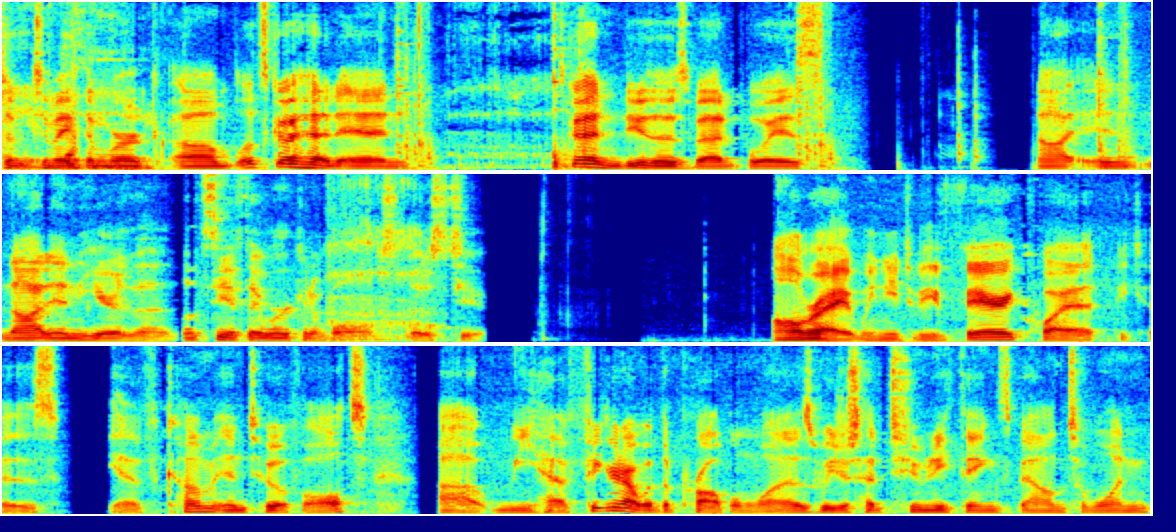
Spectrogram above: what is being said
to to make them work. Um, let's go ahead and let's go ahead and do those bad boys. Not in not in here then. Let's see if they work in evolves. Those two. All right, we need to be very quiet because we have come into a vault. Uh, we have figured out what the problem was. We just had too many things bound to one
